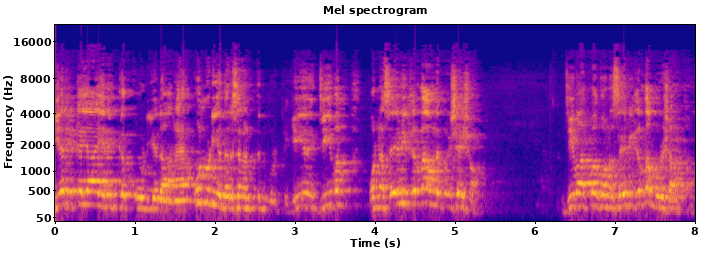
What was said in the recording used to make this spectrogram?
இயற்கையா இருக்கக்கூடியதான உன்னுடைய தரிசனத்தின் பொருட்டு. ஜீவன் உன்னை சேவிக்கிறதா அவனுக்கு விசேஷம்? ஜீவாத்மாவுக்கு உன்னை சேவிக்கிறதா புருஷார்த்தம்.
